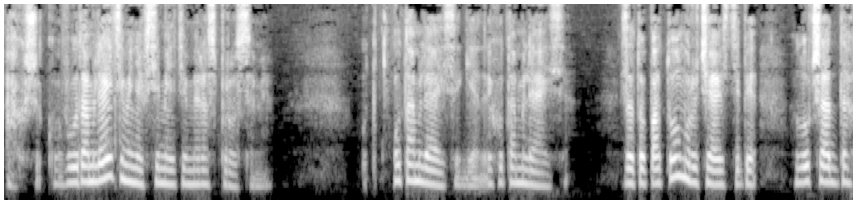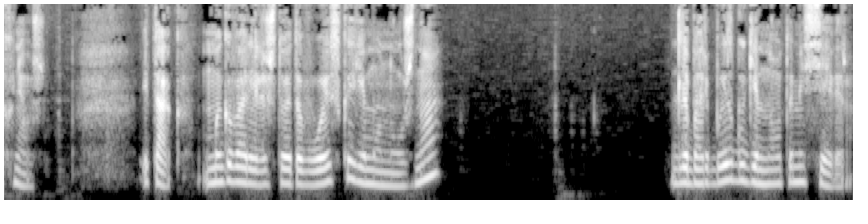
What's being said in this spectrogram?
Ах, Шико, вы утомляете меня всеми этими расспросами. Утомляйся, Генрих, утомляйся. Зато потом, ручаюсь тебе, лучше отдохнешь. Итак, мы говорили, что это войско ему нужно для борьбы с гугенотами севера.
